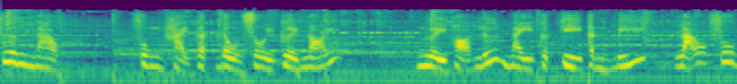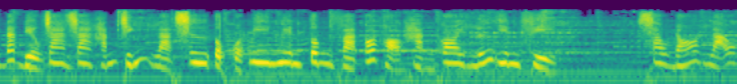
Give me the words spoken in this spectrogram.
phương nào. Phùng Hải gật đầu rồi cười nói. Người họ Lữ này cực kỳ thần bí, Lão Phu đã điều tra ra hắn chính là sư tộc của Uy Nguyên Tông và có họ hàng coi Lữ Yên Phỉ. Sau đó Lão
